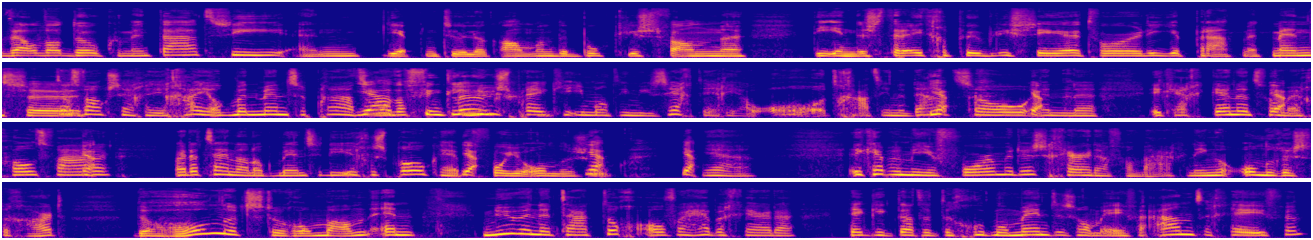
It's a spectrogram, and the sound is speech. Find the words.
wel wat documentatie. En je hebt natuurlijk allemaal de boekjes van uh, die in de streek gepubliceerd worden. Je praat met mensen. Dat wou ik zeggen. Ga je ook met mensen praten? Ja, dat vind ik leuk. Nu spreek je iemand die zegt tegen jou... oh, het gaat inderdaad ja, zo. Ja. En uh, ik herken het van mijn grootvader. Maar dat zijn dan ook mensen die je gesproken hebt voor je onderzoek. Ja. Ik heb hem hier voor me dus. Gerda van Wageningen, Onrustig Hart. De honderdste roman. En nu we het daar toch over hebben, Gerda... denk ik dat het een goed moment is om even aan te geven...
